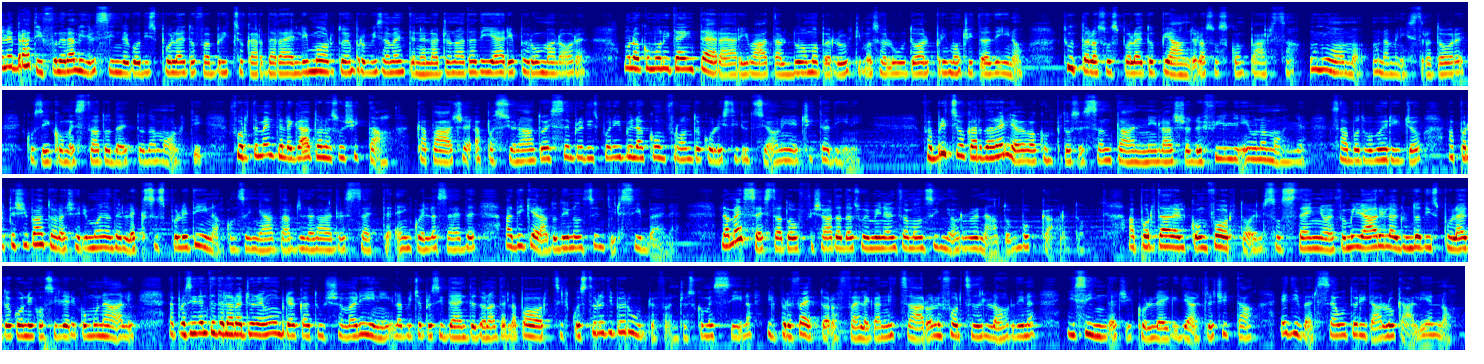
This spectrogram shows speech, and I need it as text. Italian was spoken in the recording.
Celebrati i funerali del sindaco di Spoleto Fabrizio Cardarelli, morto improvvisamente nella giornata di ieri per un malore. Una comunità intera è arrivata al Duomo per l'ultimo saluto al primo cittadino. Tutta la sua Spoleto piange la sua scomparsa. Un uomo, un amministratore, così come è stato detto da molti, fortemente legato alla sua città, capace, appassionato e sempre disponibile a confronto con le istituzioni e i cittadini. Fabrizio Cardarelli aveva compiuto 60 anni, lascia due figli e una moglie. Sabato pomeriggio ha partecipato alla cerimonia dell'ex Spoletina, consegnata al generale del Sette, e in quella sede ha dichiarato di non sentirsi bene. La messa è stata ufficiata da Sua Eminenza Monsignor Renato Boccardo. A portare il conforto e il sostegno ai familiari la giunta di Spoleto con i consiglieri comunali, la presidente della regione Umbria Catuscia Marini, la vicepresidente Donatella Porzi, il questore di Perugia Francesco Messina, il prefetto Raffaele Cannizzaro, le forze dell'ordine, i sindaci, colleghi di altre città e diverse autorità locali e no.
